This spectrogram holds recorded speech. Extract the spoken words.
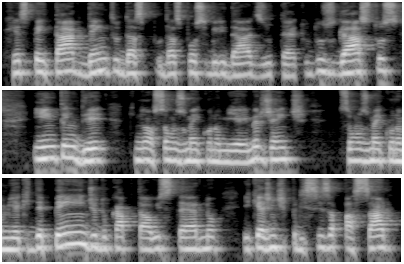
respeitar dentro das, das possibilidades o teto dos gastos e entender que nós somos uma economia emergente, somos uma economia que depende do capital externo e que a gente precisa passar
